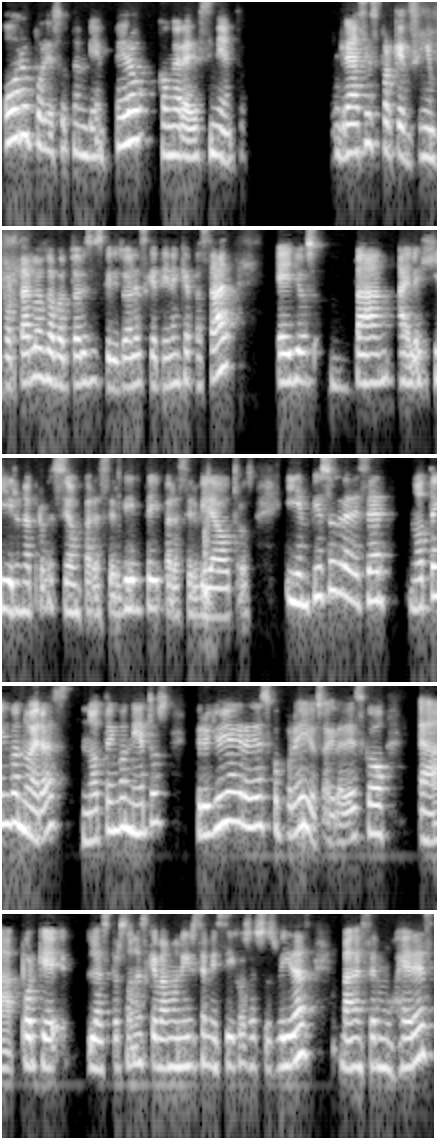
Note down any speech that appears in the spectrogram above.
oro por eso también, pero con agradecimiento. Gracias porque sin importar los laboratorios espirituales que tienen que pasar, ellos van a elegir una profesión para servirte y para servir a otros. Y empiezo a agradecer, no tengo nueras, no tengo nietos, pero yo ya agradezco por ellos, agradezco uh, porque las personas que van a unirse a mis hijos a sus vidas van a ser mujeres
